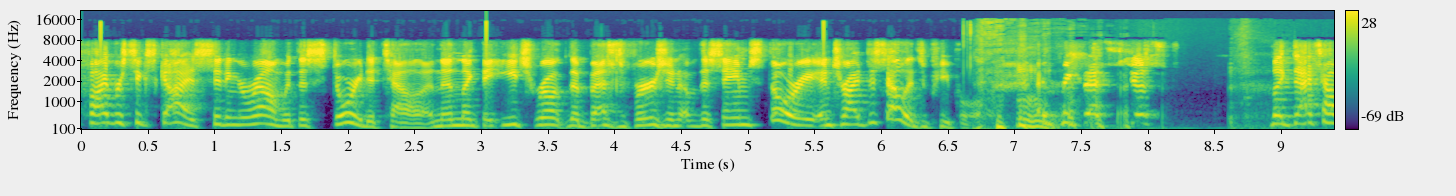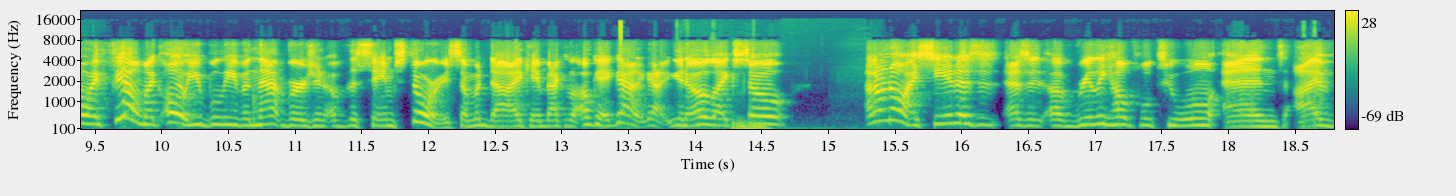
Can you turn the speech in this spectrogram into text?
five or six guys sitting around with this story to tell and then like they each wrote the best version of the same story and tried to sell it to people I think that's just like that's how I feel I'm like oh you believe in that version of the same story someone died came back okay got it got it you know like so mm-hmm. I don't know. I see it as as a, a really helpful tool, and I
